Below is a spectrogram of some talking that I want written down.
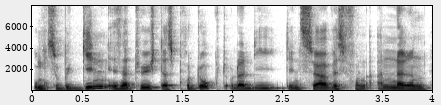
um zu beginnen, ist natürlich das Produkt oder die, den Service von anderen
